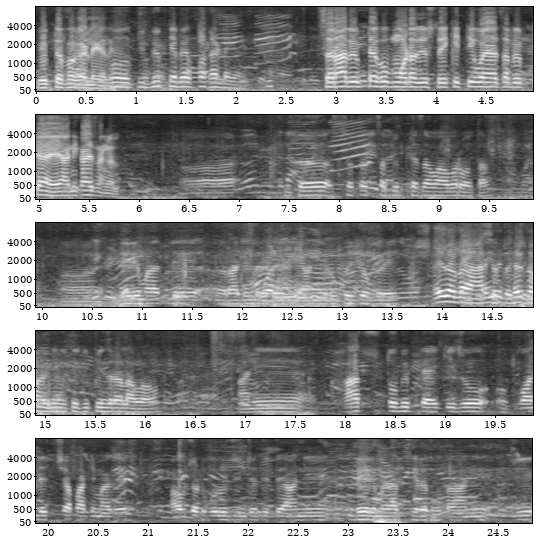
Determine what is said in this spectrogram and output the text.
बिबट्या पकडला गेला हो बि- बिबट्या प- पकडला गेला सर हा बिबट्या खूप मोठा दिसतोय. किती वयाचा बिबट्या आहे आणि काय सांगाल? इथं सततचा बिबट्याचा वावर होता. अं, डेरीमाळातले राजेंद्र डेरे आणि रुपेश डोंगरे यांची सततची मागणी होती की पिंजरा लावावा. आणि हाच तो बिबट्या आहे की जो कॉलेजच्या पाठीमागे अवचट गुरुजींच्या तिथे आणि डेरीमेळात फिरत होता. आणि जी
